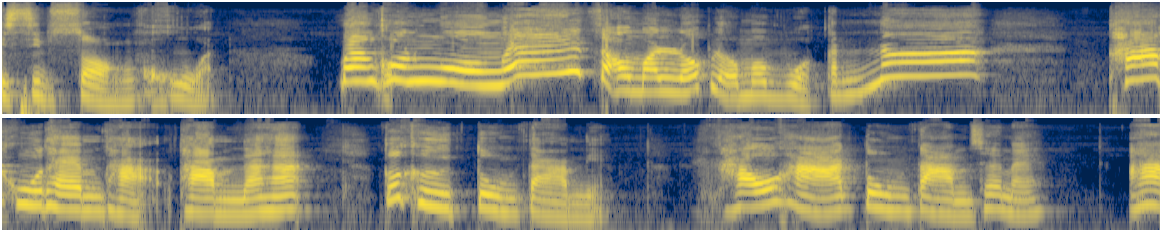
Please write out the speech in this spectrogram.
42 ขวด บางคนงงเอ๊ะจะเอามาลบหรือเอามาบวกกันนะ ถ้าครูแทมทำนะฮะ ก็คือตูมตามเนี่ยเขาหาตูมตามใช่ไหมอ่า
